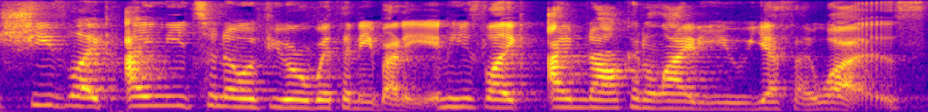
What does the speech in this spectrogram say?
she's like, I need to know if you were with anybody. And he's like, I'm not gonna lie to you. Yes, I was.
